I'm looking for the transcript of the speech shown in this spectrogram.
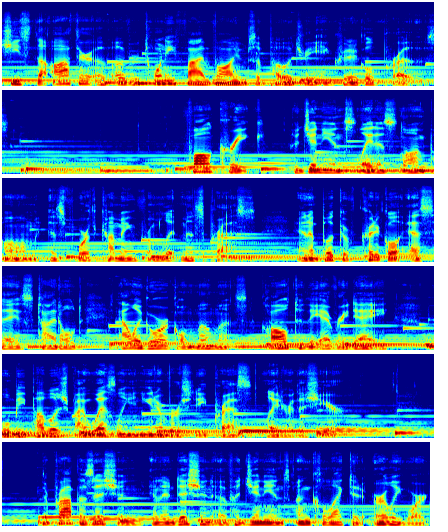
She's the author of over 25 volumes of poetry and critical prose. Fall Creek, Hejinian's latest long poem, is forthcoming from Litmus Press, and a book of critical essays titled Allegorical Moments Call to the Everyday will be published by Wesleyan University Press later this year. The proposition, an edition of Hejinian's uncollected early work,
